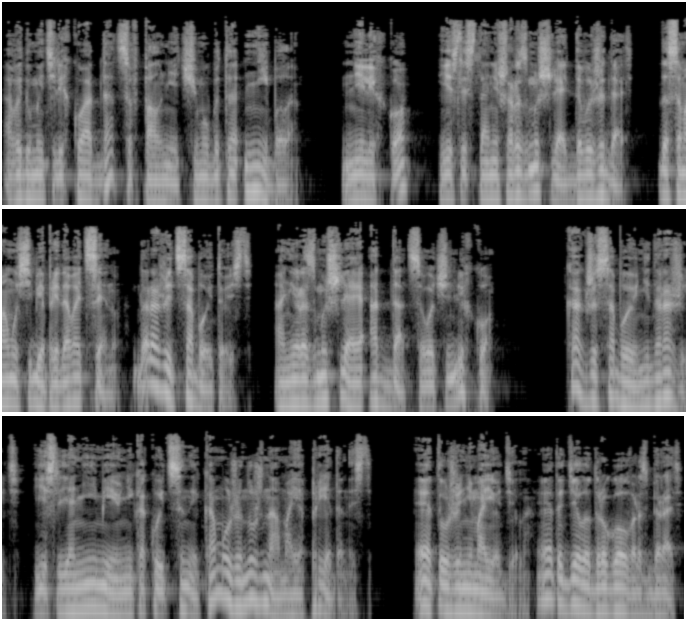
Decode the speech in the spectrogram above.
А вы думаете, легко отдаться вполне чему бы то ни было? Нелегко, если станешь размышлять да выжидать, да самому себе придавать цену, дорожить собой, то есть, а не размышляя отдаться очень легко. Как же собою не дорожить, если я не имею никакой цены, кому же нужна моя преданность? Это уже не мое дело, это дело другого разбирать,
